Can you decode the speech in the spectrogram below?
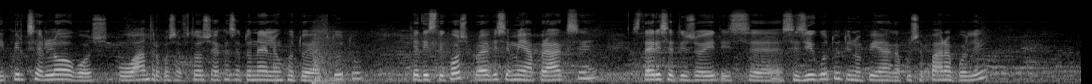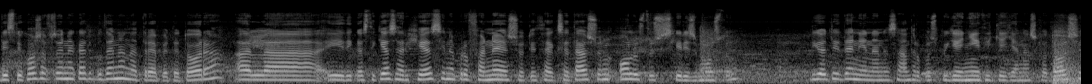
υπήρξε λόγος που ο άνθρωπος αυτός έχασε τον έλεγχο του εαυτού του και δυστυχώς προέβησε μία πράξη, στέρισε τη ζωή της ε, συζύγου του, την οποία αγαπούσε πάρα πολύ. Δυστυχώς αυτό είναι κάτι που δεν ανατρέπεται τώρα, αλλά οι δικαστικές αρχές είναι προφανές ότι θα εξετάσουν όλους τους ισχυρισμούς του, διότι δεν είναι ένας άνθρωπος που γεννήθηκε για να σκοτώσει,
